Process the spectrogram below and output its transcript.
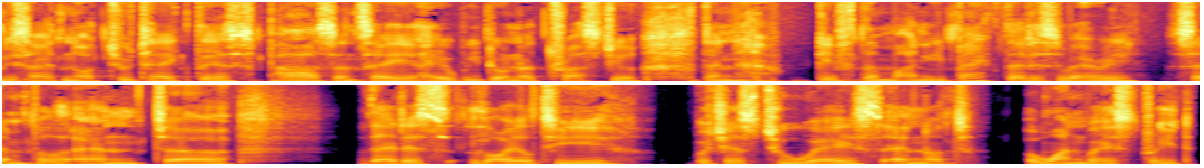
decide not to take this pass and say, hey, we do not trust you, then give the money back. That is very simple. And uh, that is loyalty, which has two ways and not a one way street.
